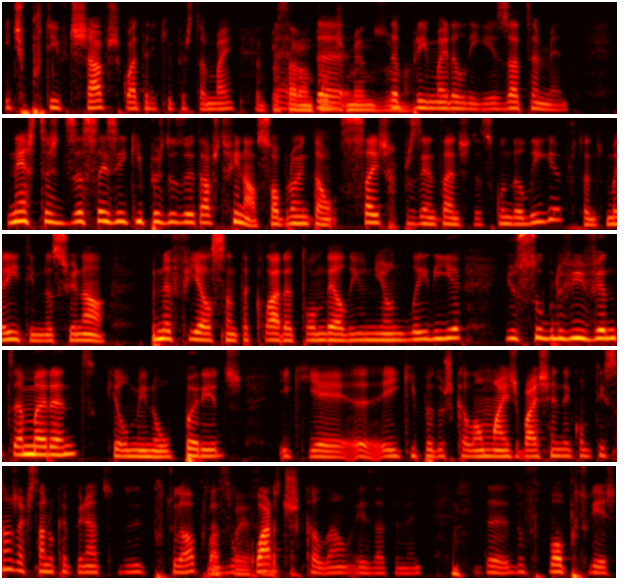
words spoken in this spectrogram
e Desportivo de Chaves, quatro equipas também. Portanto, passaram uh, da, todos menos uma. Da Primeira Liga, exatamente. Nestas 16 equipas dos oitavos de final, sobram então seis representantes da Segunda Liga, portanto, Marítimo Nacional, Penafiel, Santa Clara, Tondela e União de Leiria, e o sobrevivente Amarante, que eliminou o Paredes e que é eh, a equipa do escalão mais baixo ainda em competição, já que está no Campeonato de Portugal, portanto, no quarto escalão, exatamente, de, do futebol português.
